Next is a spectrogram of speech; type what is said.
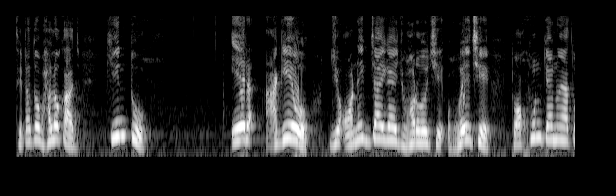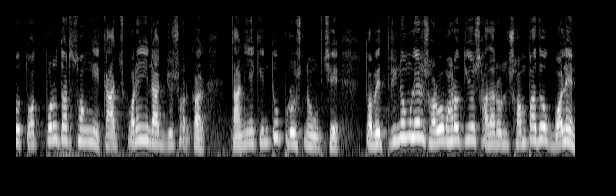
সেটা তো ভালো কাজ। কিন্তু এর আগেও যে অনেক জায়গায় ঝড় হয়েছে হয়েছে, তখন কেন এত তৎপরতার সঙ্গে কাজ করেনি রাজ্য সরকার? তা নিয়ে কিন্তু প্রশ্ন উঠছে। তবে তৃণমূলের সর্বভারতীয় সাধারণ সম্পাদক বলেন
